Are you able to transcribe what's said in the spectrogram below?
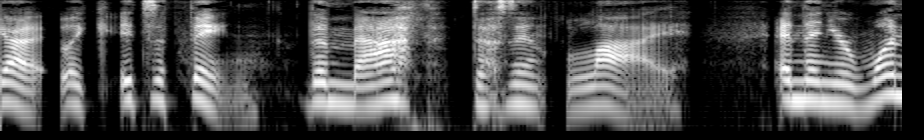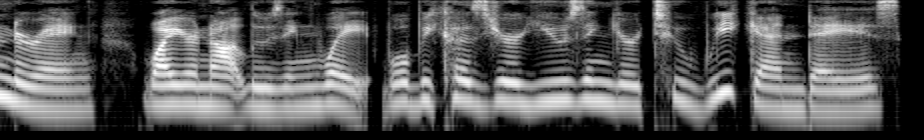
Yeah, like it's a thing. The math doesn't lie. And then you're wondering why you're not losing weight. Well, because you're using your two weekend days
